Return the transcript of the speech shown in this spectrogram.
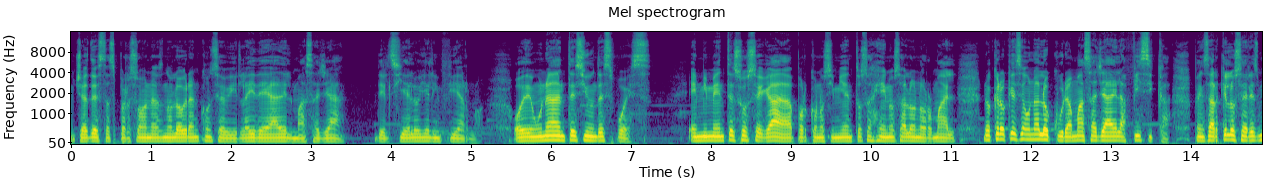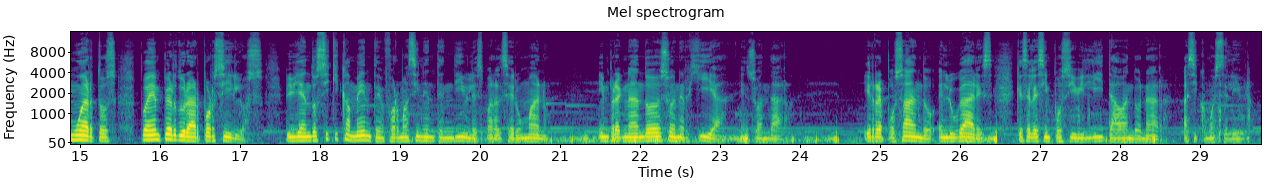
Muchas de estas personas no logran concebir la idea del más allá, del cielo y el infierno, o de un antes y un después. En mi mente sosegada por conocimientos ajenos a lo normal, no creo que sea una locura más allá de la física pensar que los seres muertos pueden perdurar por siglos, viviendo psíquicamente en formas inentendibles para el ser humano, impregnando de su energía en su andar, y reposando en lugares que se les imposibilita abandonar, así como este libro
